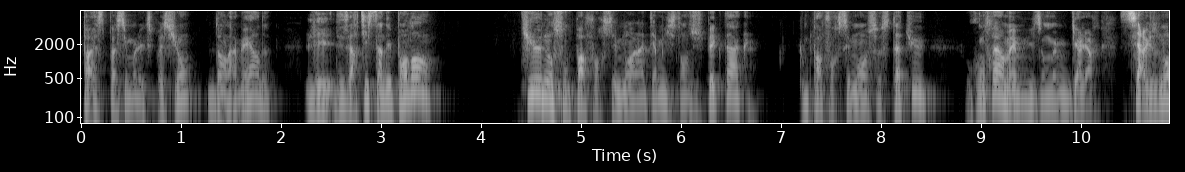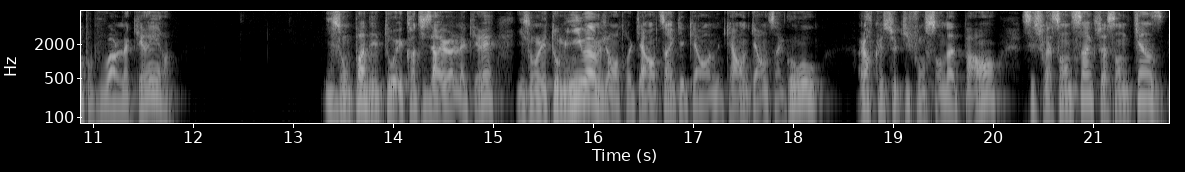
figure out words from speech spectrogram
passe- passez-moi l'expression, dans la merde, les, artistes indépendants, qui eux ne sont pas forcément à l'intermittence du spectacle, qui n'ont pas forcément ce statut. Au contraire même, ils ont même galère sérieusement pour pouvoir l'acquérir. Ils ont pas des taux, et quand ils arrivent à l'acquérir, ils ont les taux minimums, genre entre 45 et 40, 40, 45 euros. Alors que ceux qui font 100 dates par an, c'est 65, 75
